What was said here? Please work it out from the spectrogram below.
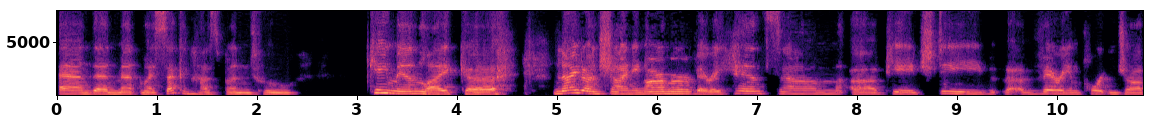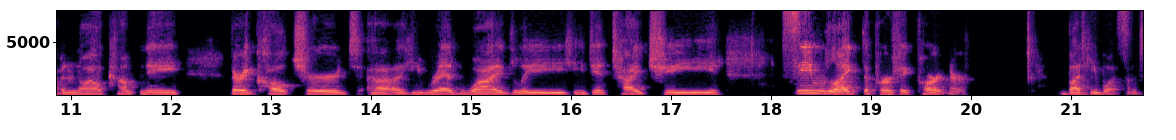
and then met my second husband, who came in like a knight on shining armor, very handsome, uh, PhD, a very important job in an oil company, very cultured. Uh, he read widely, he did Tai Chi, seemed like the perfect partner, but he wasn't.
